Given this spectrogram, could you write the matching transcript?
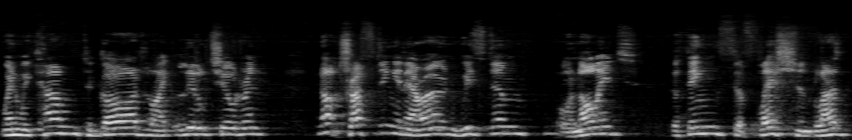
when we come to God like little children, not trusting in our own wisdom or knowledge, the things of flesh and blood,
